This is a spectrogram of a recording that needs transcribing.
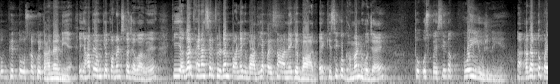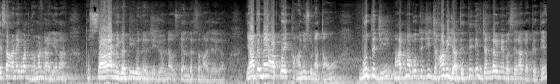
तो फिर तो उसका कोई कहना ही नहीं है। यहाँ पे उनके कमेंट्स का जवाब है कि अगर फाइनेंशियल फ्रीडम पाने के बाद या पैसा आने के बाद किसी को घमंड हो जाए तो उस पैसे का कोई यूज़ नहीं है। अगर तो पैसा आने के बाद घमंड आ गया ना तो सारा निगेटिव एनर्जी जो है ना, उसके अंदर समा जाएगा। यहाँ पे मैं आपको एक कहानी सुनाता हूँ। बुद्ध जी, महात्मा बुद्ध जी जहाँ भी जाते थे, एक जंगल में बसेरा करते थे,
